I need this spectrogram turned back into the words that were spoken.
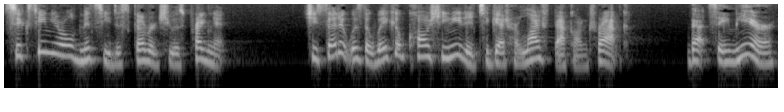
16 year old Midsi discovered she was pregnant. She said it was the wake up call she needed to get her life back on track. That same year,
